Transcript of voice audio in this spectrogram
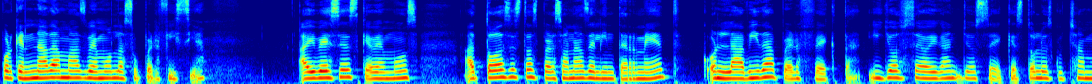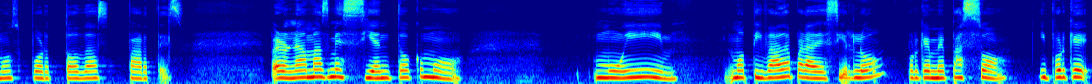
porque nada más vemos la superficie. Hay veces que vemos a todas estas personas del Internet con la vida perfecta. Y yo sé, oigan, yo sé que esto lo escuchamos por todas partes pero nada más me siento como muy motivada para decirlo porque me pasó y porque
